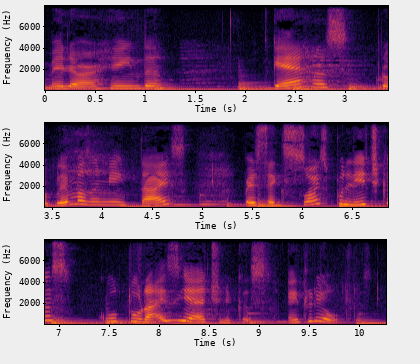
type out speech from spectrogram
melhor renda, guerras, problemas ambientais, perseguições políticas, culturais e étnicas, entre outras.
